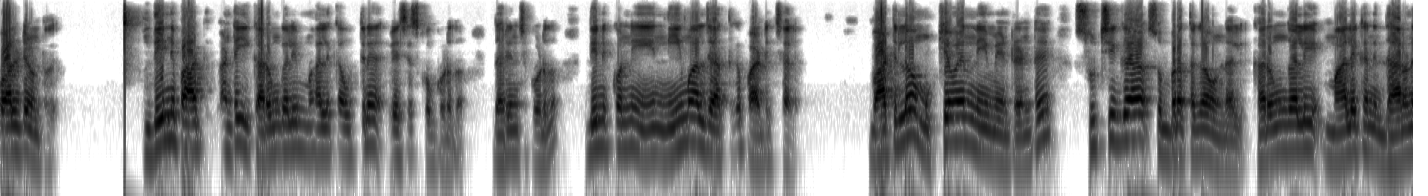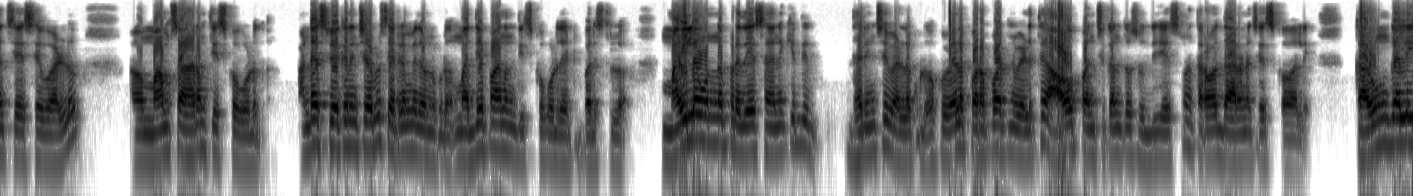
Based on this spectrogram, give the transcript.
క్వాలిటీ ఉంటుంది. దీన్ని పాటి అంటే ఈ కరుంగలి మాలిక ఉత్తినే వేసేసుకోకూడదు ధరించకూడదు. దీనికి కొన్ని నియమాలు జాగ్రత్తగా పాటించాలి. వాటిలో ముఖ్యమైన నియమం ఏంటంటే శుచిగా శుభ్రతగా ఉండాలి. కరుంగలి మాలికని ధారణ చేసే వాళ్ళు మాంసాహారం తీసుకోకూడదు. అంటే స్వీకరించేటప్పుడు శరీరం మీద ఉండకూడదు. మద్యపానం తీసుకోకూడదు ఎట్టి పరిస్థితుల్లో. మైల ఉన్న ప్రదేశానికి ఇది ధరించి వెళ్ళకూడదు. ఒకవేళ పొరపాటున వెళితే ఆవు పంచకంతో శుద్ధి చేసుకుని తర్వాత ధారణ చేసుకోవాలి. కౌంగలి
